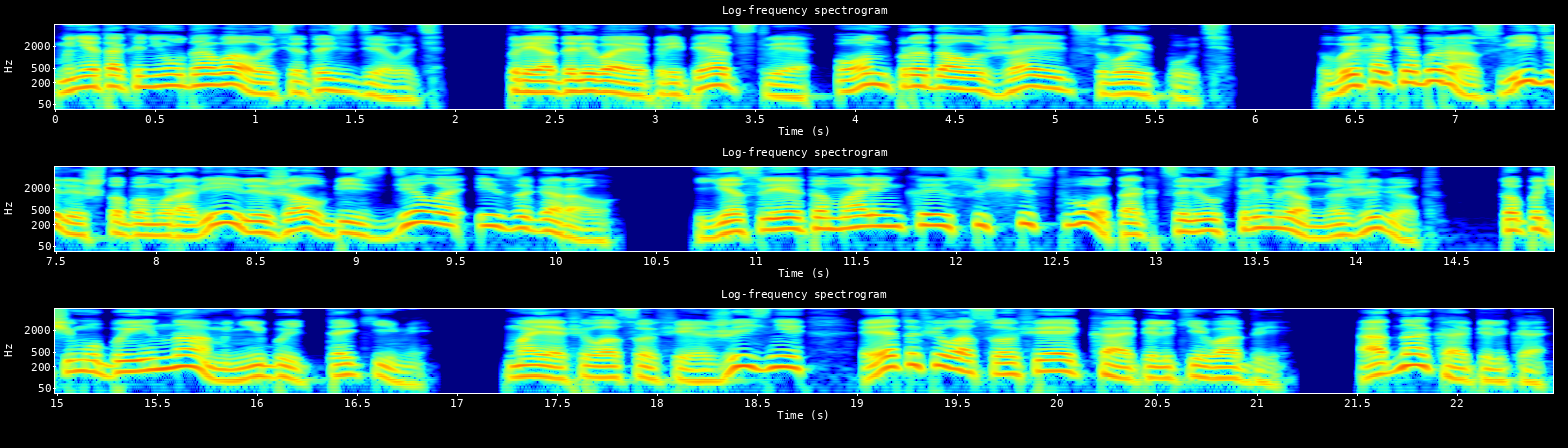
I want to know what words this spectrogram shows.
мне так и не удавалось это сделать. Преодолевая препятствия, он продолжает свой путь. Вы хотя бы раз видели, чтобы муравей лежал без дела и загорал? Если это маленькое существо так целеустремленно живет, то почему бы и нам не быть такими? Моя философия жизни — это философия капельки воды. Одна капелька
